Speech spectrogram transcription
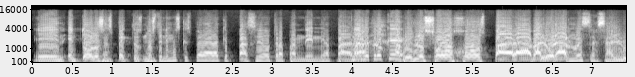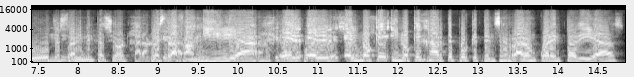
en, en todos los aspectos? ¿Nos tenemos que esperar a que pase otra pandemia para No, yo creo que- abrir los ojos, para valorar nuestra salud, nuestra alimentación, Para no nuestra quejarse, familia, para no quejarse el, el el no que, y no quejarte porque te encerraron 40 días?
